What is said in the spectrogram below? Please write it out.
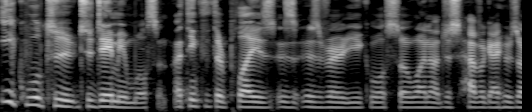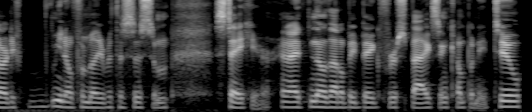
equal to, to Damien Wilson. I think that their play is, is, is very equal, so why not just have a guy who's already you know familiar with the system stay here? And I know that'll be big for Spags and company too.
